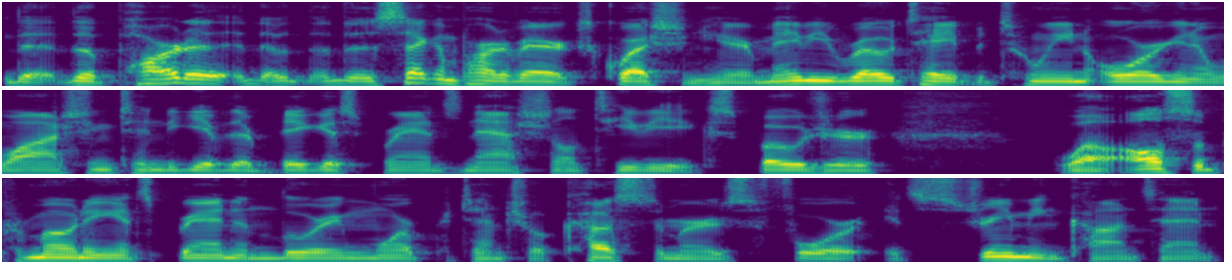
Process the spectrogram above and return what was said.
The, the part of the, the second part of Eric's question here maybe rotate between Oregon and Washington to give their biggest brands national TV exposure while also promoting its brand and luring more potential customers for its streaming content.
